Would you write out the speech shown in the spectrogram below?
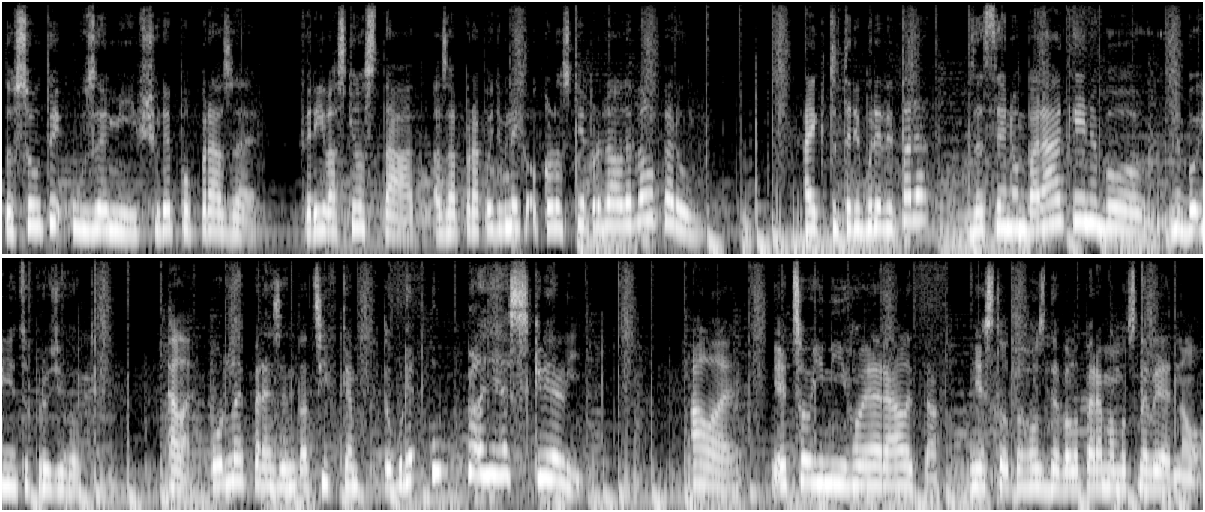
To jsou ty území všude po Praze, který vlastnil stát a za prapodivných okolností je prodal developerům. A jak to tedy bude vypadat? Zase jenom baráky nebo, nebo i něco pro život? Hele, podle prezentací v kempu to bude úplně skvělý. Ale něco jiného je realita. Město toho s developerama moc nevyjednalo.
